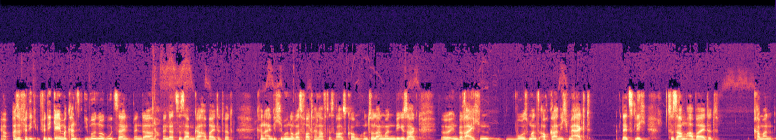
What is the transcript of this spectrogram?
Ja, also für die, für die Gamer kann es immer nur gut sein, wenn da, ja. wenn da zusammengearbeitet wird. Kann eigentlich immer nur was Vorteilhaftes rauskommen. Und solange man, wie gesagt, äh, in Bereichen, wo man es auch gar nicht merkt, letztlich zusammenarbeitet, kann man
